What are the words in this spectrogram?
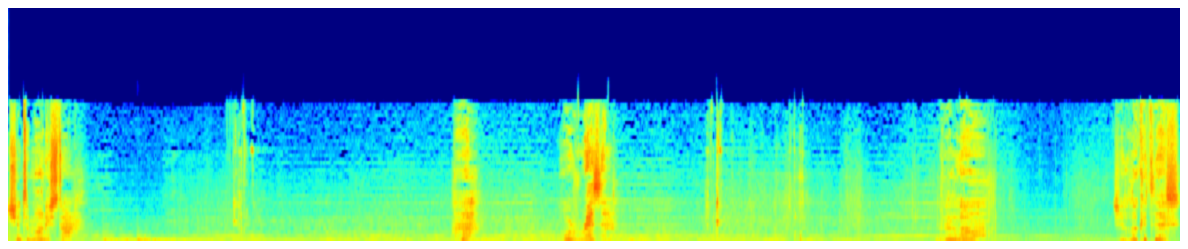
Cintamani stone. resin. Hello. Just look at this.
